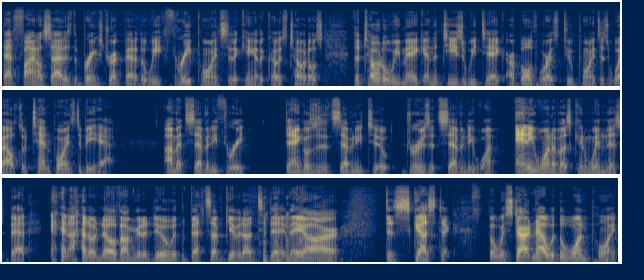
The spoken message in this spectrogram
That final side is the Brinks Truck Bet of the Week, three points to the King of the Coast totals. The total we make and the teaser we take are both worth two points as well, so 10 points to be had. I'm at 73. Dangles is at 72. Drew's at 71. Any one of us can win this bet, and I don't know if I'm going to do it with the bets I've given out today. They are disgusting. But we're starting out with the one point,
